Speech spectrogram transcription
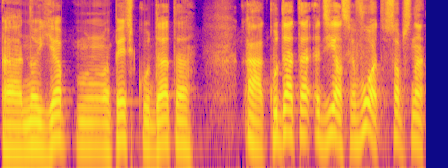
э, но я опять куда-то а, куда-то делся. Вот, собственно,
